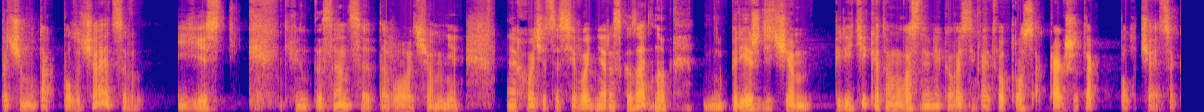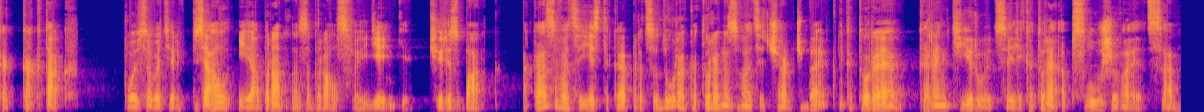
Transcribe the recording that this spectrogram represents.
почему так получается, есть квинтэссенция того, о чем мне э, хочется сегодня рассказать. Но прежде чем перейти к этому, у вас наверняка возникает вопрос, а как же так получается? Как, как так? Пользователь взял и обратно забрал свои деньги через банк. Оказывается, есть такая процедура, которая называется chargeback, которая гарантируется или которая обслуживается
